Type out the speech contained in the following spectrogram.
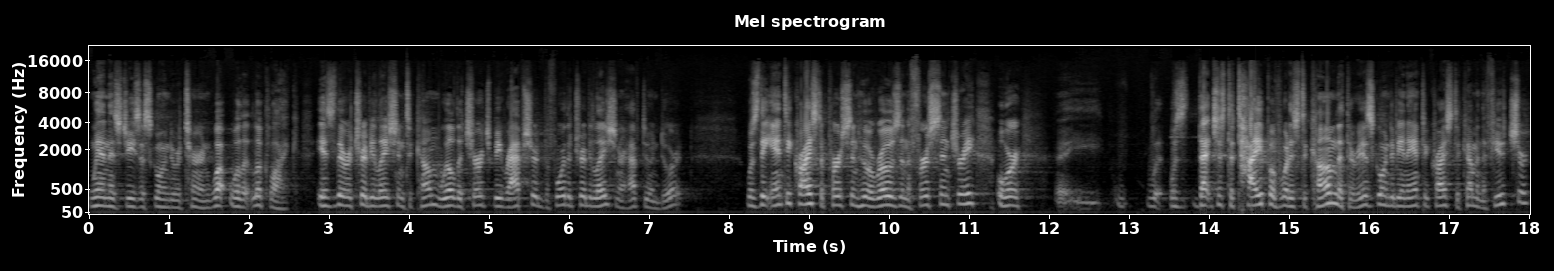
When is Jesus going to return? What will it look like? Is there a tribulation to come? Will the church be raptured before the tribulation or have to endure it? Was the Antichrist a person who arose in the first century? Or uh, was that just a type of what is to come, that there is going to be an Antichrist to come in the future?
